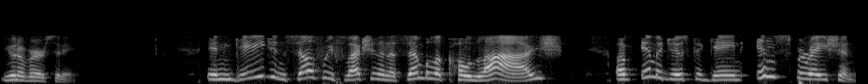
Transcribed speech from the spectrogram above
University. Engage in self-reflection and assemble a collage of images to gain inspiration.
